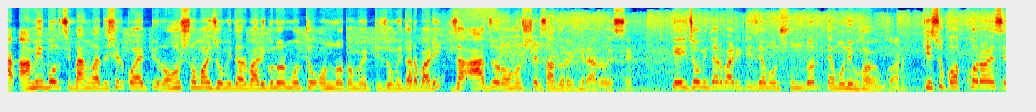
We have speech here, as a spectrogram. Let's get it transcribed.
আর আমি বলছি, বাংলাদেশের কয়েকটি রহস্যময় জমিদার বাড়িগুলোর মধ্যে অন্যতম একটি জমিদার বাড়ি, যা আজও রহস্যের চাদরে ঘেরা রয়েছে। এই জমিদার বাড়িটি যেমন সুন্দর, তেমনই ভয়ঙ্কর। কিছু কক্ষ রয়েছে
